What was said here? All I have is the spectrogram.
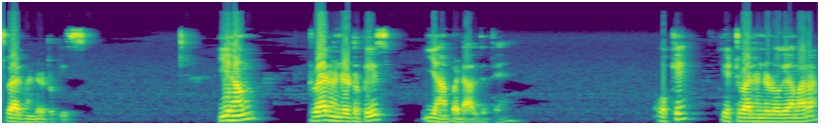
ट्वेल्व हंड्रेड रुपीज़ ये हम ट्वेल्व हंड्रेड रुपीज़ यहाँ पर डाल देते हैं। ओके ये ट्वेल्व हंड्रेड हो गया हमारा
